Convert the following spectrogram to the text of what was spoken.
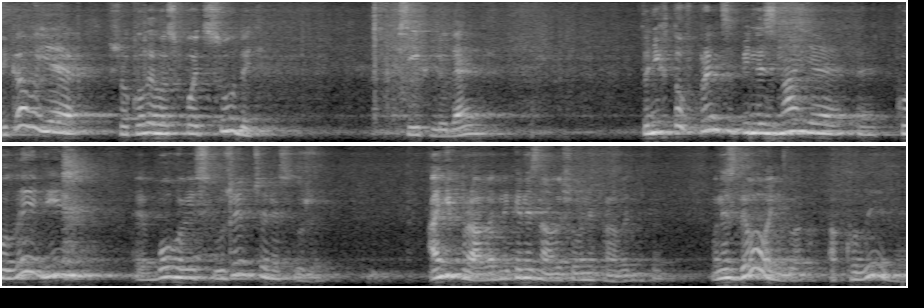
Цікаво є, що коли Господь судить всіх людей, то ніхто, в принципі, не знає, е, коли він е, Богові служив чи не служив. Ані праведники не знали, що вони праведники. Вони здивовані були, а коли ми?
